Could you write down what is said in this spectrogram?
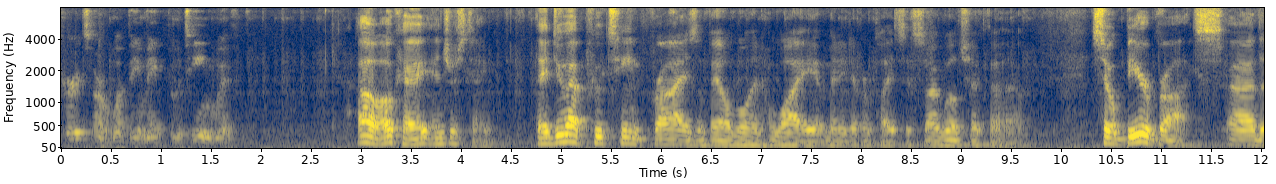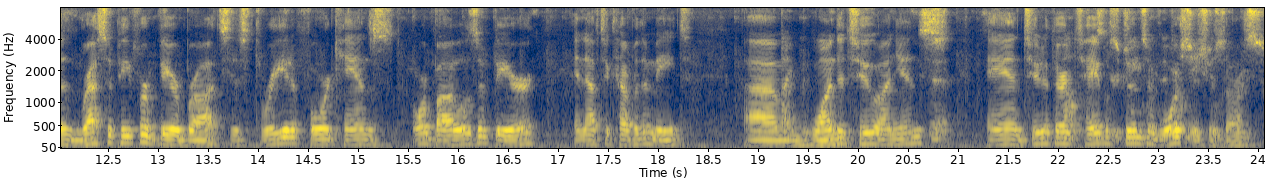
Curds are what they make poutine with. Oh, okay, interesting. They do have poutine fries available in Hawaii at many different places, so I will check that out. So beer brats. Uh, the recipe for beer brats is three to four cans or bottles of beer, enough to cover the meat. Um, one to two onions, and two to three tablespoons of Worcestershire sauce.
